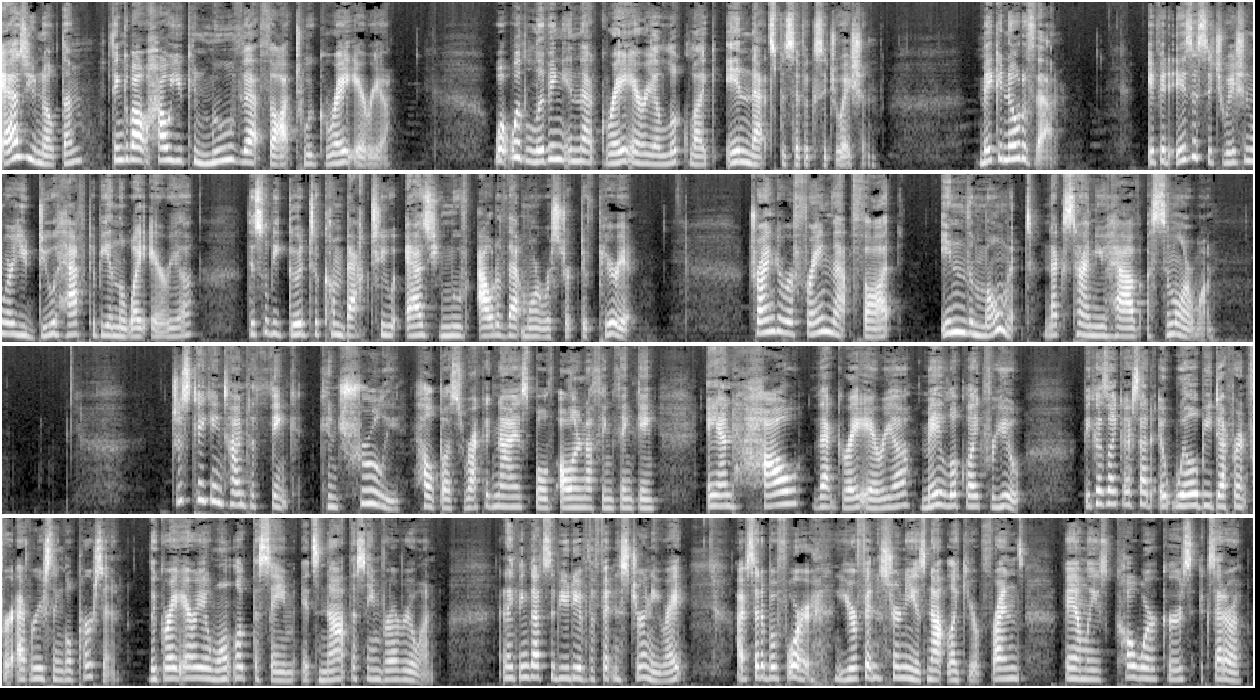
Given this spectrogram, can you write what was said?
As you note them, think about how you can move that thought to a gray area. What would living in that gray area look like in that specific situation? Make a note of that. If it is a situation where you do have to be in the white area, this will be good to come back to as you move out of that more restrictive period. Trying to reframe that thought in the moment next time you have a similar one. Just taking time to think can truly help us recognize both all or nothing thinking and how that gray area may look like for you. Because, like I said, it will be different for every single person. The gray area won't look the same, it's not the same for everyone. And I think that's the beauty of the fitness journey, right? I've said it before your fitness journey is not like your friends, families, coworkers, etc.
